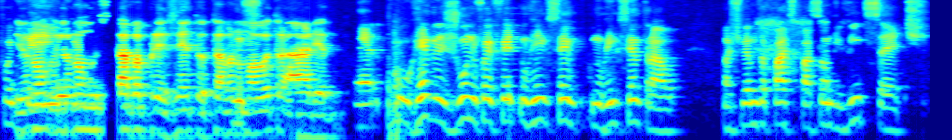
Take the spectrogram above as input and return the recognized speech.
Foi eu, bem... não, eu não estava presente, eu estava numa outra área. É, o Handler Júnior foi feito no ringue, no ringue central. Nós tivemos a participação de 27.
